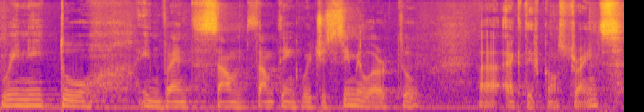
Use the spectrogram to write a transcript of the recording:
we need to invent some something which is similar to uh, active constraints.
